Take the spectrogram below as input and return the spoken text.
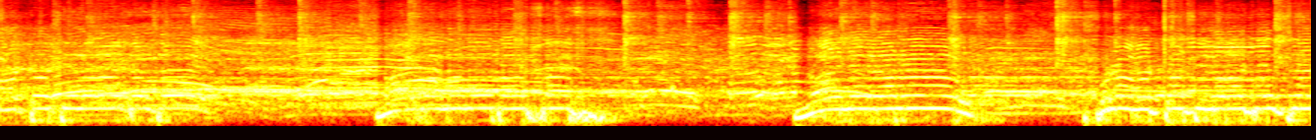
আটটাটি লড়াই চলছে মাঝামাঝি ভার্সাস নয়নের আলো পুরো আটটাটি লড়াই চলছে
